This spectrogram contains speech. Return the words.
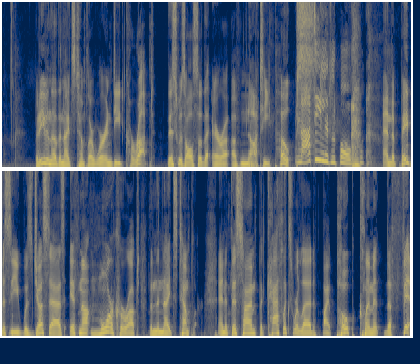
But even though the Knights Templar were indeed corrupt, this was also the era of naughty popes. Naughty little pope. and the papacy was just as, if not more corrupt than the Knights Templar. And at this time, the Catholics were led by Pope Clement V.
